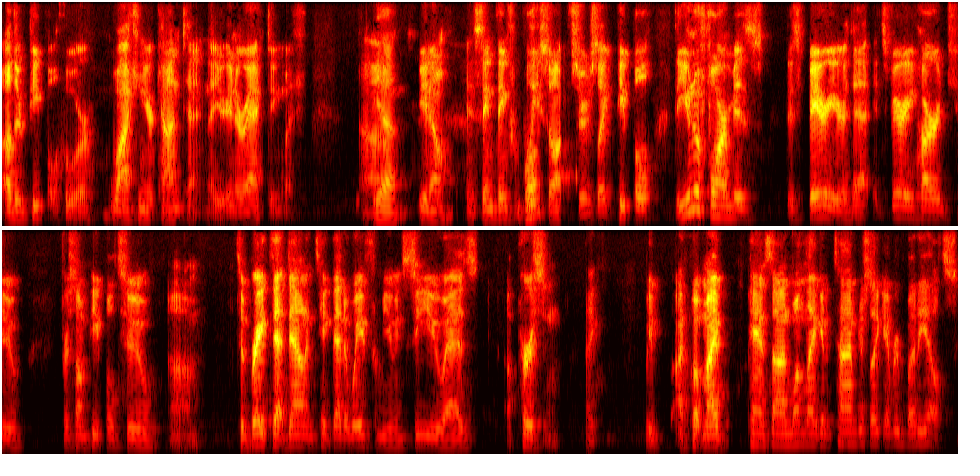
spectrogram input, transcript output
other people who are watching your content that you're interacting with. Um, yeah. You know, the same thing for police well, officers. Like people, the uniform is this barrier that it's very hard to for some people to um, to break that down and take that away from you and see you as a person. Like we, I put my pants on one leg at a time, just like everybody else.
